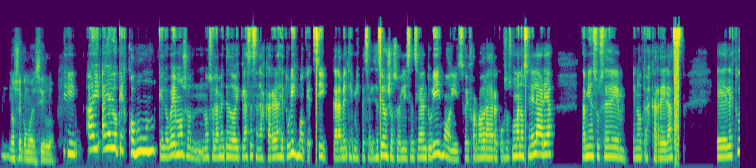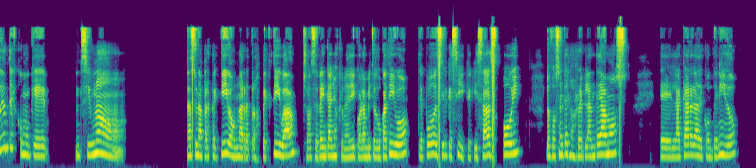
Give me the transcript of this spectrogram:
no sé cómo decirlo? Sí, hay, hay, algo que es común, que lo vemos, yo no solamente doy clases en las carreras de turismo, que sí, claramente es mi especialización, yo soy licenciada en turismo y soy formadora de recursos humanos en el área, también sucede en otras carreras. El estudiante es como que si uno hace una perspectiva, una retrospectiva, yo hace 20 años que me dedico al ámbito educativo, te puedo decir que sí, que quizás hoy los docentes nos replanteamos eh, la carga de contenido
